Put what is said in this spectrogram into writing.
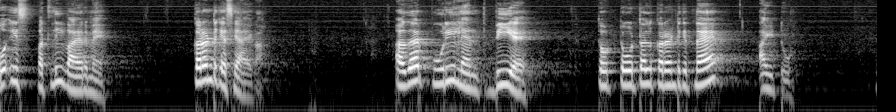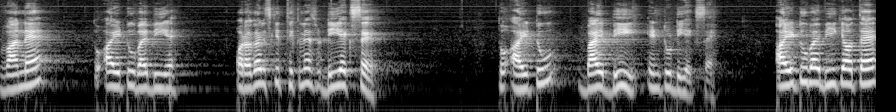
तो इस पतली वायर में करंट कैसे आएगा? अगर पूरी लेंथ बी है तो टोटल करंट कितना है? आई टू वन है तो आई टू बाई बी है। और अगर इसकी थिकनेस एक्स है तो I two by B into D X है। आई टू बाई बी क्या होता है?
